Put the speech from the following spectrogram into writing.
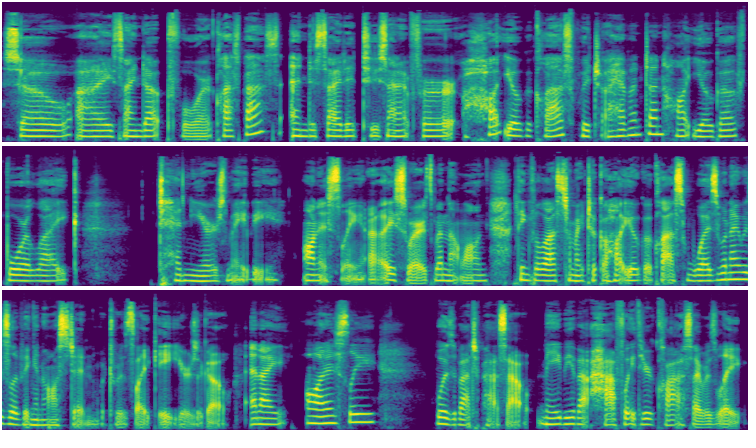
So I signed up for ClassPass and decided to sign up for a hot yoga class, which I haven't done hot yoga for like 10 years, maybe honestly. I swear it's been that long. I think the last time I took a hot yoga class was when I was living in Austin, which was like eight years ago. And I honestly was about to pass out. Maybe about halfway through class, I was like,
